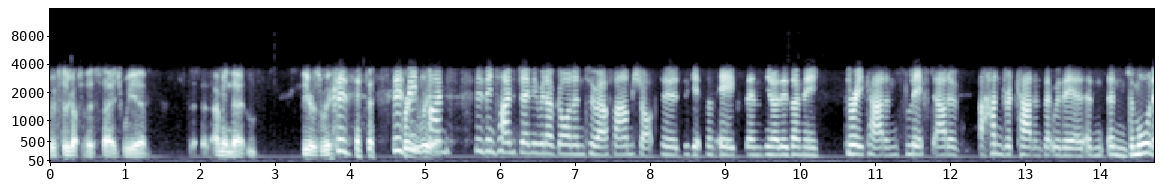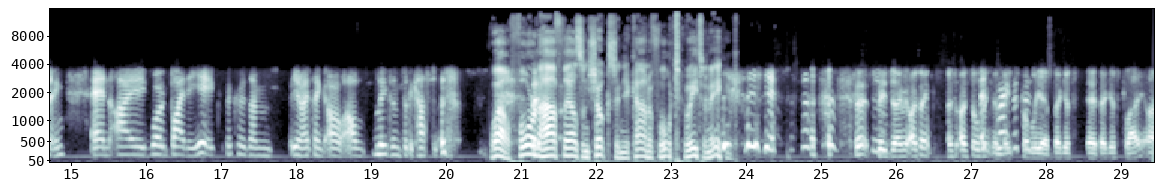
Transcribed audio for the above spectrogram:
we've sort of got to this stage where, I mean, that there's re- there's, there's been rare. times there's been times, Jamie, when I've gone into our farm shop to, to get some eggs, and you know, there's only three cartons left out of a hundred cartons that were there in, in the morning, and I won't buy the eggs because I'm, you know, I think, oh, I'll leave them for the customers. Well, four and a half thousand chooks, and you can't afford to eat an egg. yeah. That's Yeah. Jamie. I think I, I still think It's the meat's because- probably our biggest our biggest play. I,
